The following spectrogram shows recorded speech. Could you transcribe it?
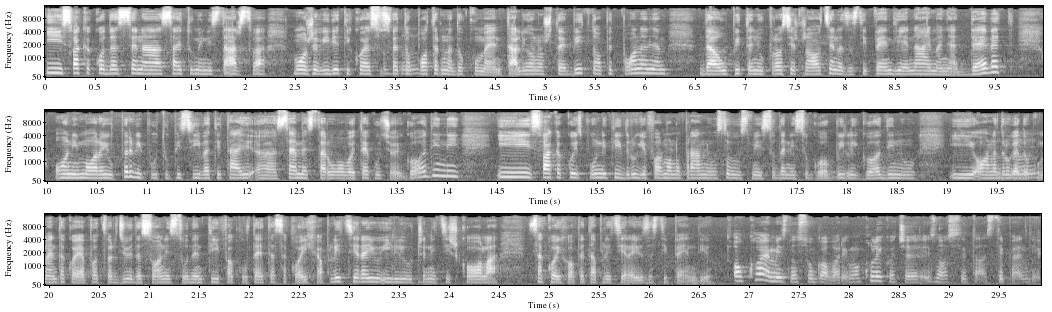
i svakako da se na sajtu ministarstva može vidjeti koje su sve to mhm. potrebna dokumenta. Ali ono što je bitno, opet ponavljam, da u pitanju prosječna ocjena za stipendije je najmanja 9. Oni moraju prvi put upisivati taj e, semestar u ovoj tekućoj godini i svakako ispuniti i druge formalno pravne uslove u smislu da nisu bili godinu i ona druga mhm. dokumenta koja potvrđuju da su oni studenti fakulteta sa kojih apliciraju ili učenici škola sa kojih opet apliciraju za stipendiju. O kojem iznosu govorimo? Koliko će iznositi ta stipendija?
